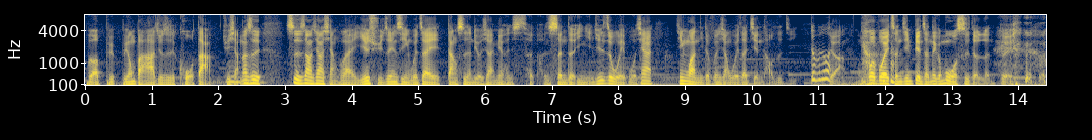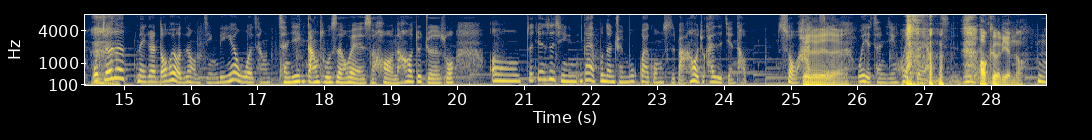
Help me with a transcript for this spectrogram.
不不不用把它就是扩大去想。嗯但是事实上，现在想回来，也许这件事情会在当事人留下里面很很很深的阴影。其实这我也我现在听完你的分享，我也在检讨自己，对不对？对啊，我 们会不会曾经变成那个漠视的人？对，我觉得每个人都会有这种经历，因为我也常曾经刚出社会的时候，然后就觉得说，嗯，这件事情应该也不能全部怪公司吧，然后我就开始检讨受害者。对对对对，我也曾经会这样子。好可怜哦。嗯，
